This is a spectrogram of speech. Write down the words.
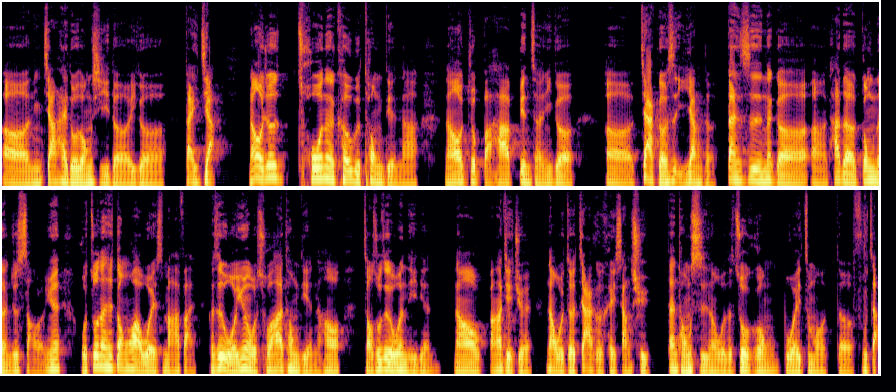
呃，你加太多东西的一个代价。然后我就戳那个客户的痛点啊，然后就把它变成一个。呃，价格是一样的，但是那个呃，它的功能就少了。因为我做那些动画，我也是麻烦。可是我因为我戳他的痛点，然后找出这个问题点，然后帮他解决，那我的价格可以上去。但同时呢，我的做工不会这么的复杂。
